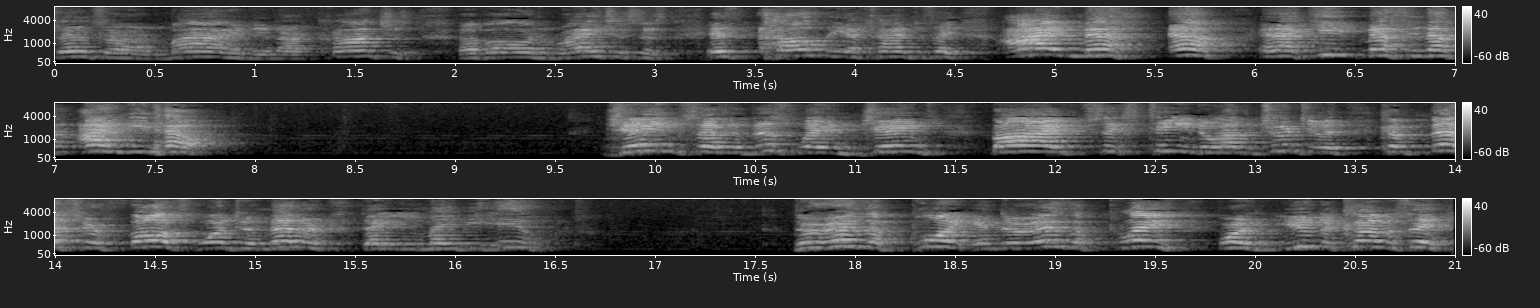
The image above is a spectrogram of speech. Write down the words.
cleanse our mind and our conscience of all unrighteousness. It's healthy at times to say, I messed up and I keep messing up. I need help. James says it this way in James 5 16. You don't have to turn to it. Confess your faults one to another that you may be healed. There is a point and there is a place for you to come and say,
